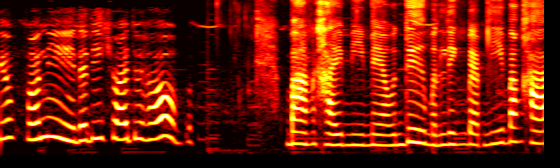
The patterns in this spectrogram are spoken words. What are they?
you're funny. Daddy tried to help. บ้านใครมีแมวดื้อเหมือนลิงแบบนี้บ้างคะ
